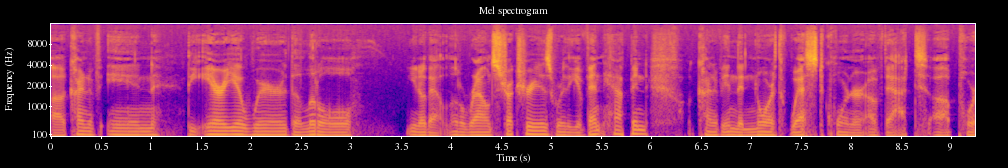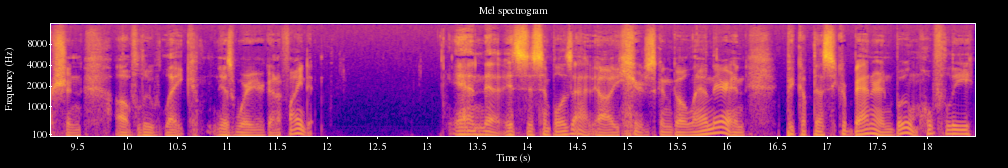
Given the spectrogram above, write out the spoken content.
uh, kind of in the area where the little you know that little round structure is where the event happened kind of in the northwest corner of that uh, portion of loot lake is where you're going to find it and uh, it's as simple as that. Uh, you're just going to go land there and pick up that secret banner and boom hopefully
